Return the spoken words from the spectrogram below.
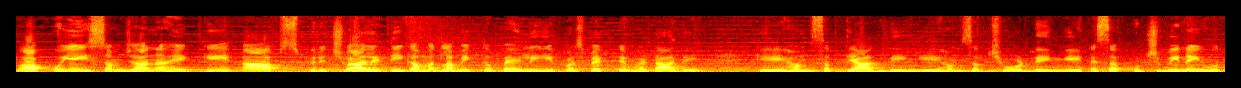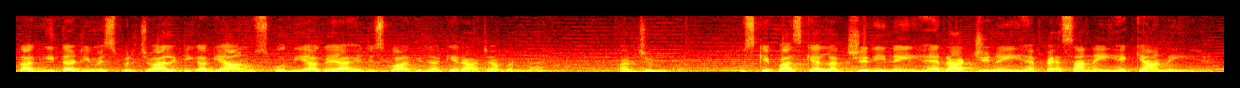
तो आपको यही समझाना है कि आप स्पिरिचुअलिटी का मतलब एक तो पहले ये पर्सपेक्टिव हटा दें कि हम सब त्याग देंगे, हम सब छोड़ देंगे, ऐसा कुछ भी नहीं होता। गीता जी में स्पिरिचुअलिटी का ज्ञान उसको दिया गया है जिसको आगे जाके राजा बनना है, अर्जुन को। उसके पास क्या लग्जरी नहीं है, राज्य नहीं है, पैसा नहीं है, क्या नहीं है?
